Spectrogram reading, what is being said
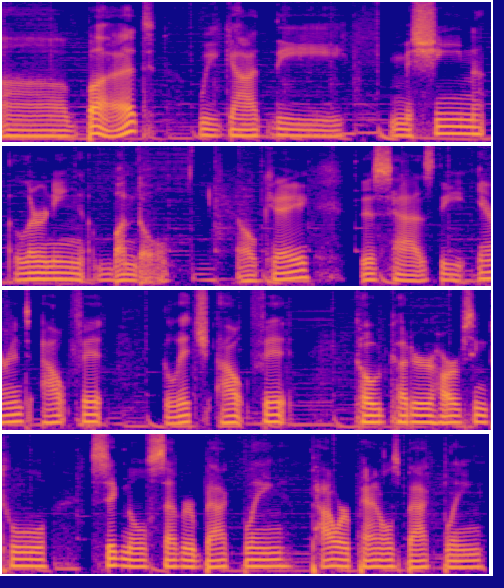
Uh, but we got the machine learning bundle. Okay, this has the errant outfit, glitch outfit, code cutter harvesting tool, signal sever back bling, power panels back bling,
